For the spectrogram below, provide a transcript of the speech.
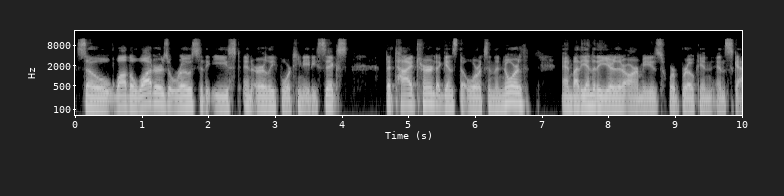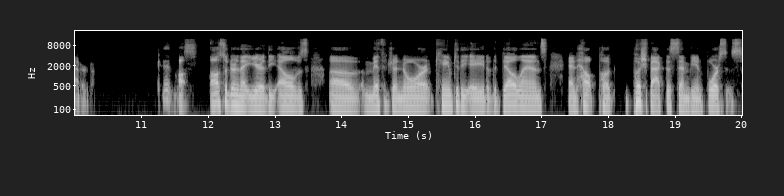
So while the waters rose to the east in early 1486, the tide turned against the orcs in the north, and by the end of the year, their armies were broken and scattered. Goodness. Also, during that year, the elves of Myth Drannor came to the aid of the Dalelands and helped pu- push back the Sembian forces.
